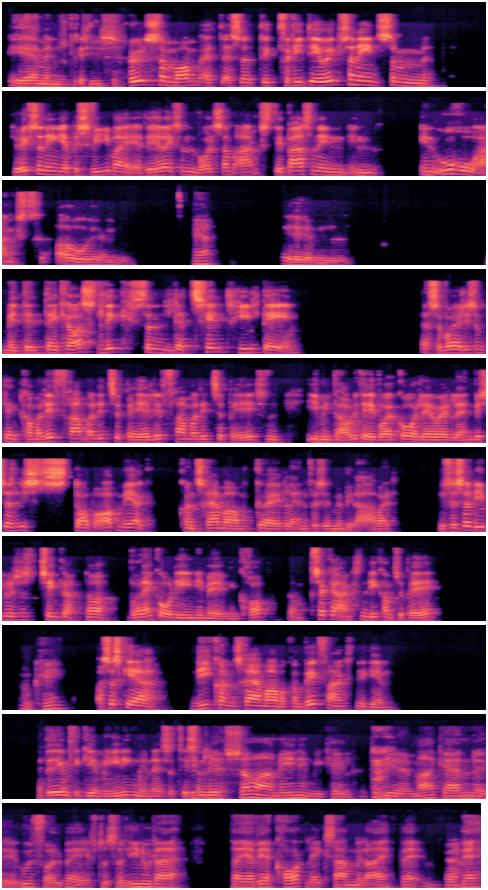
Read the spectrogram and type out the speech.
Ja, men det, det føles som om, at altså, det, fordi det er jo ikke sådan en, som det er jo ikke sådan en, jeg besvimer af, det er heller ikke sådan en voldsom angst, det er bare sådan en, en, en uroangst, og øhm, ja. øhm, men den, den kan også ligge sådan latent hele dagen. Altså hvor jeg ligesom, den kommer lidt frem og lidt tilbage, lidt frem og lidt tilbage sådan i min dagligdag, hvor jeg går og laver et eller andet. Hvis jeg lige stopper op med at koncentrere mig om at gøre et eller andet, for eksempel med mit arbejde, hvis jeg så lige pludselig tænker, Nå, hvordan går det egentlig med min krop, Nå, så kan angsten lige komme tilbage. Okay. Og så skal jeg lige koncentrere mig om at komme væk fra angsten igen. Jeg ved ikke, om det giver mening, men altså, det er det sådan giver lidt... så meget mening, Michael. Det vil jeg meget gerne øh, udfolde bagefter. Så lige nu, der, der er jeg ved at kortlægge sammen med dig, hvad, ja. hvad,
